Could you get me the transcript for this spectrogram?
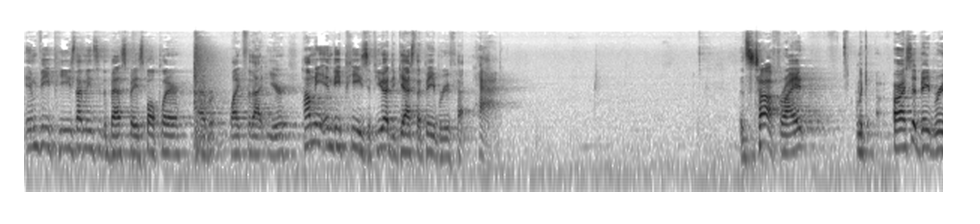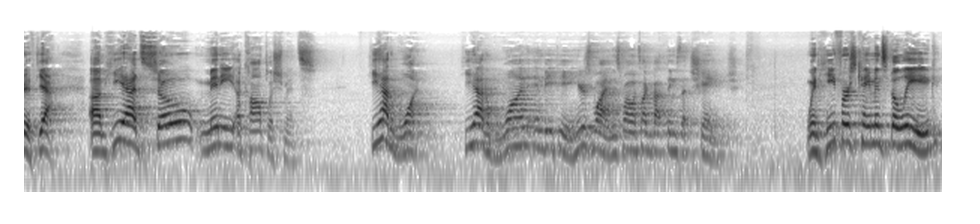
MVPs that means to the best baseball player ever, like for that year? How many MVPs, if you had to guess, that Babe Ruth ha- had? It's tough, right? Like, Or I said Babe Ruth, yeah. Um, he had so many accomplishments. He had one. He had one MVP. And here's why. And this is why I want to talk about things that change. When he first came into the league,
